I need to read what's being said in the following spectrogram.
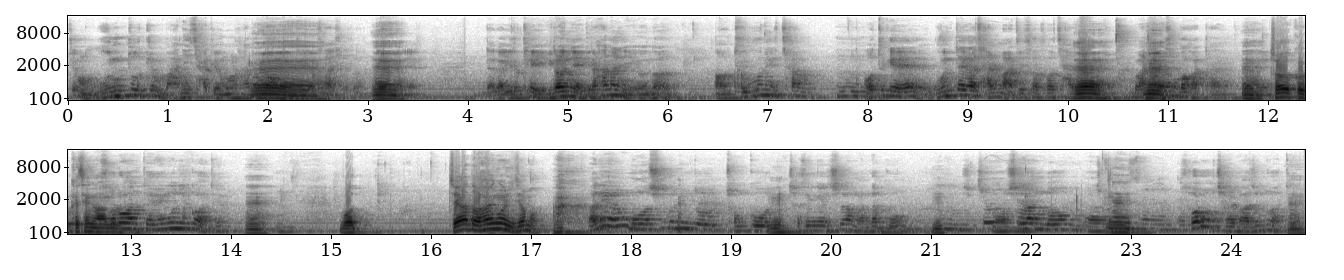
좀 운도 좀 많이 작용을 하는 예. 것 같아요 사실은. 예. 네. 내가 이렇게 이런 얘기를 하는 이유는 어, 두 분이 참 음, 어떻게 운때가 잘 맞으셔서 잘 예. 맞으신 예. 것 같아요. 예, 저도 그렇게 생각합니다 서로한테 행운인 것 같아요. 예. 뭐 제가 더 행운이죠 뭐 아니에요. 뭐 신부님도 젊고 음. 잘생긴 신랑 만났고 chưa 뭐 신랑도 어, 네. 서로 잘 맞은 것 같아요. 네.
